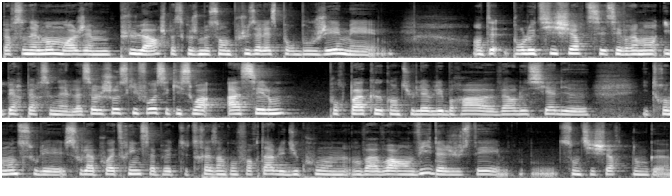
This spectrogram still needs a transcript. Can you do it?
Personnellement, moi, j'aime plus large parce que je me sens plus à l'aise pour bouger, mais pour le t-shirt, c'est vraiment hyper personnel. La seule chose qu'il faut, c'est qu'il soit assez long pour pas que quand tu lèves les bras euh, vers le ciel, il, te remonte sous, la poitrine. Ça peut être très inconfortable et du coup, on, va avoir envie d'ajuster son t-shirt. Donc, euh,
